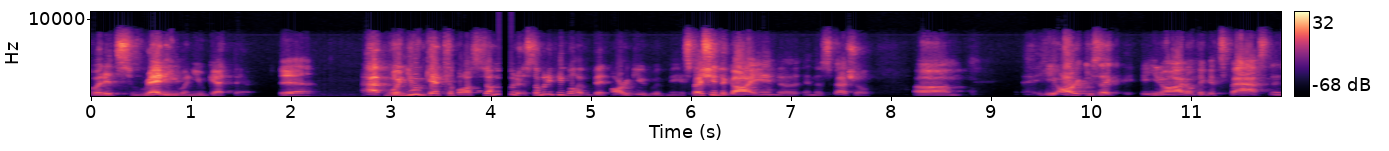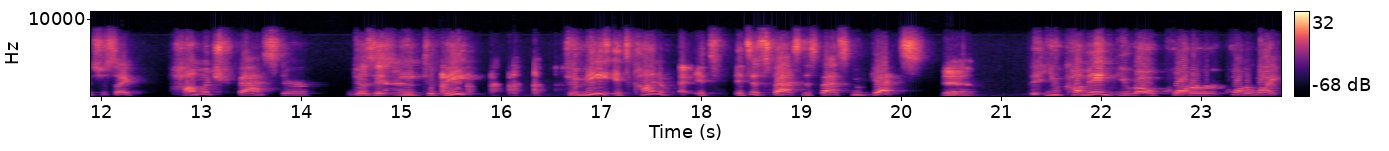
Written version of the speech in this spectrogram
But it's ready when you get there. yeah, At, when you get to Boston, so, so many people have been argued with me, especially the guy in the in the special. Um, he ar- he's like, you know, I don't think it's fast, and it's just like, how much faster does it need to be? to me, it's kind of it's it's as fast as fast food gets. yeah, That you come in, you go quarter quarter white.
